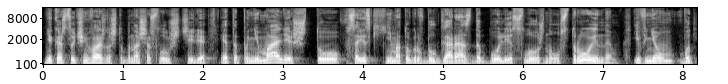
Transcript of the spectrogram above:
Мне кажется, очень важно, чтобы наши слушатели это понимали, что советский кинематограф был гораздо более сложно устроенным, и в нем вот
